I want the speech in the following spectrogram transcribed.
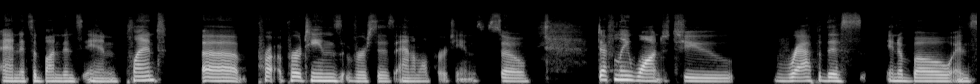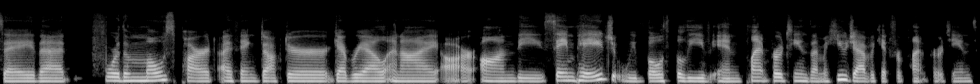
and its abundance in plant uh, proteins versus animal proteins. So definitely want to wrap this in a bow and say that for the most part, I think Dr. Gabrielle and I are on the same page. We both believe in plant proteins. I'm a huge advocate for plant proteins.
